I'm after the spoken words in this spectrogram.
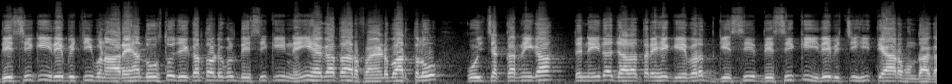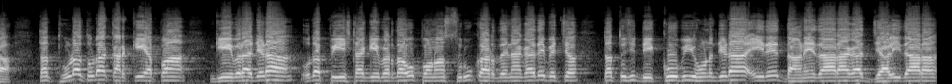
ਦੇਸੀ ਘੀ ਦੇ ਵਿੱਚ ਹੀ ਬਣਾ ਰਹੇ ਹਾਂ। ਦੋਸਤੋ, ਜੇਕਰ ਤੁਹਾਡੇ ਕੋਲ ਦੇਸੀ ਘੀ ਨਹੀਂ ਹੈਗਾ, ਤਾਂ ਰਿਫਾਈਨਡ ਵਰਤ ਲਓ। ਕੋਈ ਚੱਕਰ ਨਹੀਂਗਾ ਤੇ ਨਹੀਂ ਤਾਂ ਜ਼ਿਆਦਾਤਰ ਇਹ ਗੇਵਰ ਦੇਸੀ ਦੇਸੀ ਘੀ ਦੇ ਵਿੱਚ ਹੀ ਤਿਆਰ ਹੁੰਦਾਗਾ। ਤਾਂ ਥੋੜਾ ਥੋੜਾ ਕਰਕੇ ਆਪਾਂ ਗੇਵਰਾ ਜਿਹੜਾ, ਉਹਦਾ ਪੇਸਟ ਆ ਗੇਵਰ ਦਾ, ਉਹ ਪਾਉਣਾ ਸ਼ੁਰੂ ਕਰ ਦੇਣਾਗਾ ਇਹਦੇ ਵਿੱਚ। ਤਾਂ ਤੁਸੀਂ ਦੇਖੋ ਵੀ ਹੁਣ ਜਿਹੜਾ ਇਹਦੇ ਦਾਣੇਦਾਰ ਆਗਾ, ਜਾਲੀਦਾਰ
